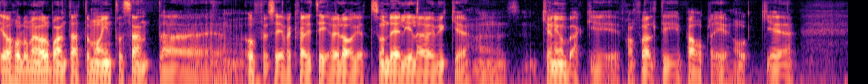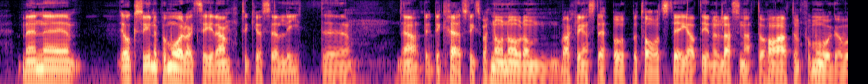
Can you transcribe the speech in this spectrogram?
jag håller med Ahlbrandt att de har intressanta eh, offensiva kvaliteter i laget. Sondell gillar jag ju mycket. Eh, kanonback i, framförallt i powerplay. Och, men jag är också inne på målvaktssidan. Tycker jag ser lite ja, det, det krävs liksom att någon av dem verkligen steppar upp och tar ett steg här till nu. Lassinantti har haft en förmåga av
